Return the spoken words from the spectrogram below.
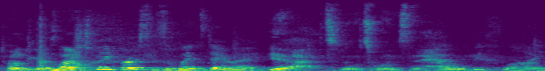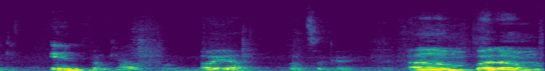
telling you guys March now. twenty first is a Wednesday, right? Yeah, it's, it's Wednesday. I will be flying in from California. Oh yeah, that's okay. Um, but um,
